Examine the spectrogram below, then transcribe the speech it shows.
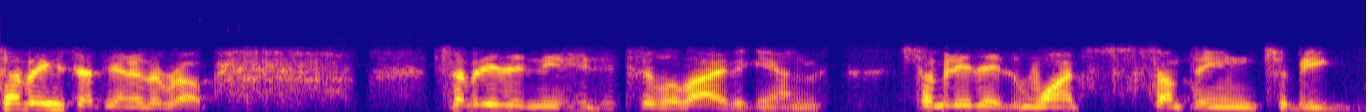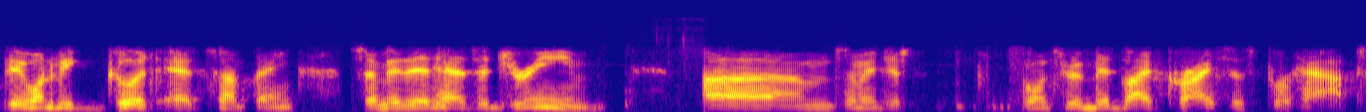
somebody who's at the end of the rope, somebody that needs to feel alive again, somebody that wants something to be, they want to be good at something, somebody that has a dream, um, somebody just going through a midlife crisis, perhaps,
